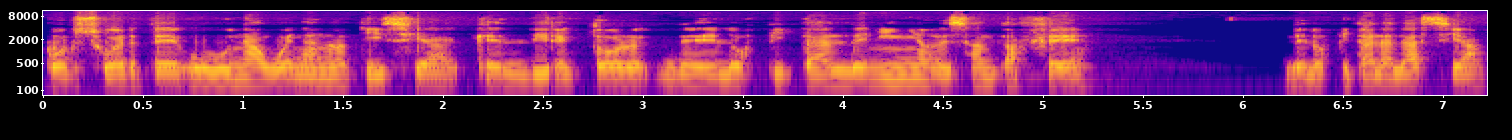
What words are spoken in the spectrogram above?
Por suerte hubo una buena noticia que el director del Hospital de Niños de Santa Fe, del Hospital Alasia,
